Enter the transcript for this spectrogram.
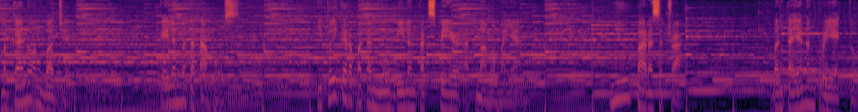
Magkano ang budget? Kailan matatapos? Ito'y karapatan mo bilang taxpayer at mamamayan. New para sa track. Bantayan ang proyekto.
